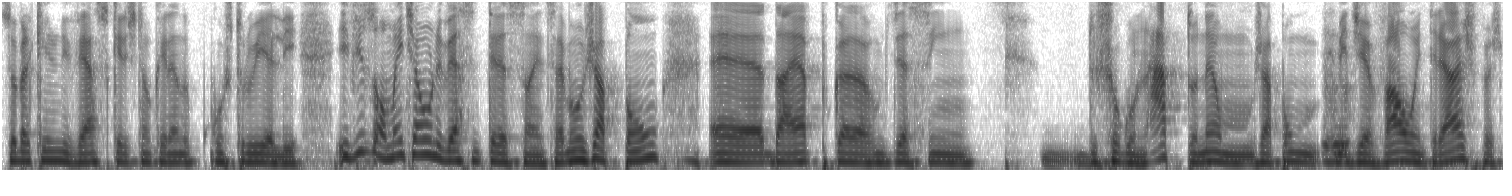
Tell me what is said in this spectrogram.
sobre aquele universo que eles estão querendo construir ali. E visualmente é um universo interessante, sabe? Um Japão é, da época, vamos dizer assim, do shogunato, né? Um Japão uhum. medieval, entre aspas.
